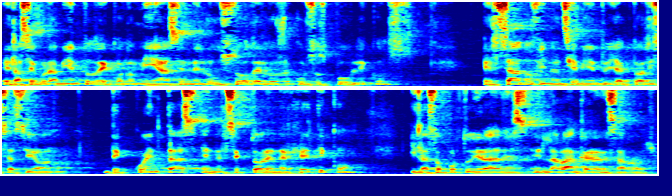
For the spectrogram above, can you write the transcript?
el aseguramiento de economías en el uso de los recursos públicos, el sano financiamiento y actualización de cuentas en el sector energético y las oportunidades en la banca de desarrollo.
